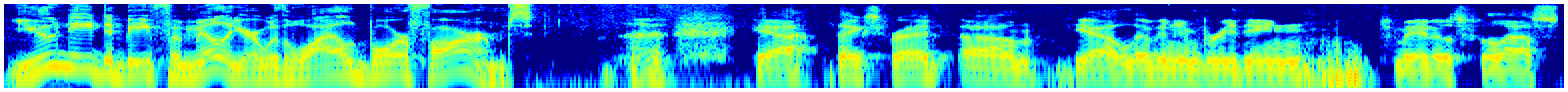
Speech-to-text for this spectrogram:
you need to be familiar with Wild Boar Farms. yeah, thanks, Fred. Um, yeah, living and breathing tomatoes for the last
